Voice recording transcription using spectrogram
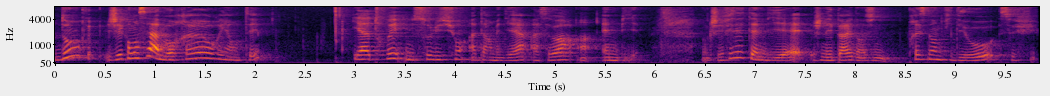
Donc, j'ai commencé à me réorienter et à trouver une solution intermédiaire, à savoir un MBA. Donc j'ai fait cet MBA, je n'ai parlé dans une précédente vidéo, ce fut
